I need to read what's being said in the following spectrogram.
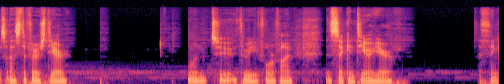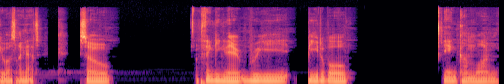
So that's the first tier. One, two, three, four, five. The second tier here. I think it was like that. So I'm thinking the repeatable income one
